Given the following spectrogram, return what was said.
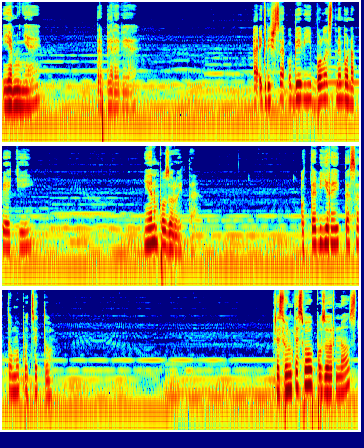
Jemně, trpělivě. A i když se objeví bolest nebo napětí, jen pozorujte. Otevírejte se tomu pocitu. Přesuňte svou pozornost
